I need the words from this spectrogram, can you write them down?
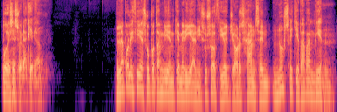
Pues eso era Kevin. La policía supo también que Merian y su socio, George Hansen, no se llevaban bien.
